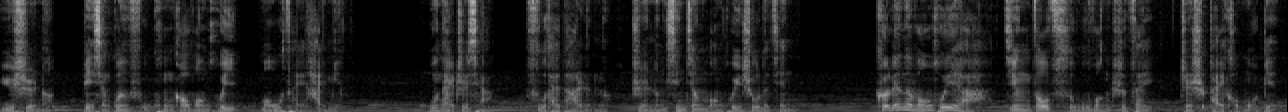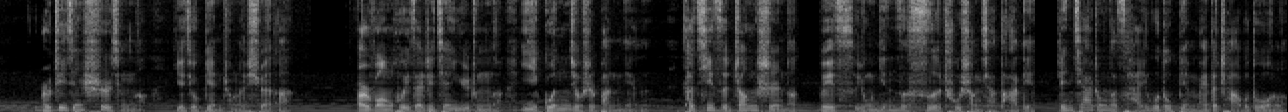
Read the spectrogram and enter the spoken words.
于是呢，便向官府控告王辉谋财害命。无奈之下，府台大人呢，只能先将王辉收了监。可怜的王辉呀，竟遭此无妄之灾，真是百口莫辩。而这件事情呢，也就变成了悬案。而王辉在这监狱中呢，一关就是半年。他妻子张氏呢，为此用银子四处上下打点，连家中的财物都变卖的差不多了。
